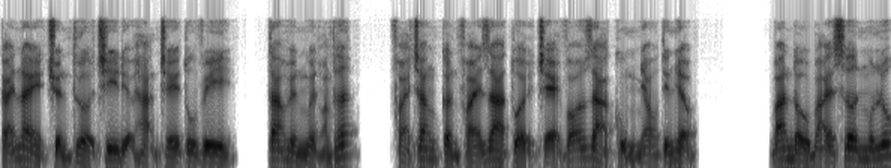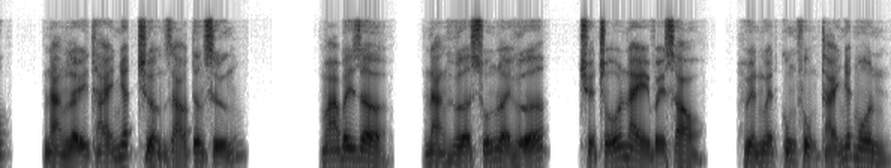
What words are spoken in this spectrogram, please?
cái này truyền thừa chi địa hạn chế tu vi, ta huyền nguyện hoàng thất, phải chăng cần phái ra tuổi trẻ võ giả cùng nhau tiến nhập? Ban đầu bái sơn một lúc nàng lấy thái nhất trưởng giáo tương xứng. Mà bây giờ, nàng hứa xuống lời hứa, chuyện chỗ này về sau, huyền nguyệt cung phụng thái nhất môn,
